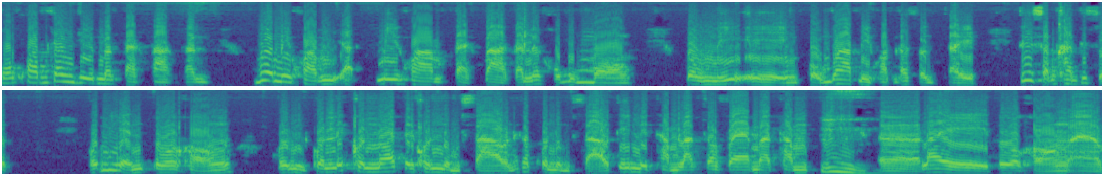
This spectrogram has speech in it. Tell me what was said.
ของความยั่งยืนมันแตกต่างกัน เมื่อมีความมีความแตกต่างกันเรื่องของมุมมอง ตรงนี้เองผมว่ามีความน่าสนใจที่สำคัญที่สุด ผมเห็นตัวของคนคนเล็กคนน้อยเป็นคนหนุ่มสาวนะครับ คนหนุ่มสาวที่มีทำร้านกาแฟมาทำอืมเอ่อไล่ตัวของอ่า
